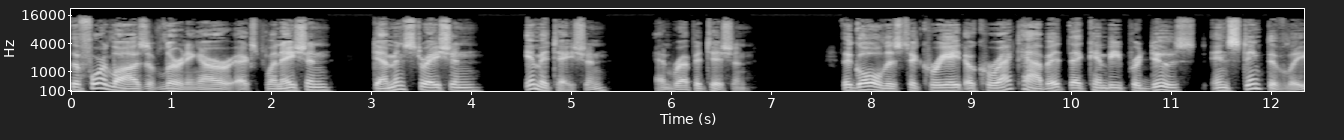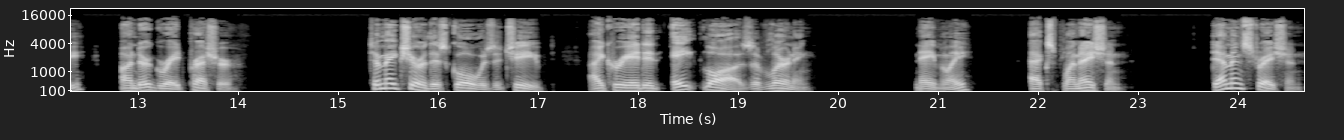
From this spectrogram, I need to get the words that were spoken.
The four laws of learning are explanation, demonstration, imitation, and repetition. The goal is to create a correct habit that can be produced instinctively under great pressure. To make sure this goal was achieved, I created eight laws of learning namely, explanation, demonstration,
